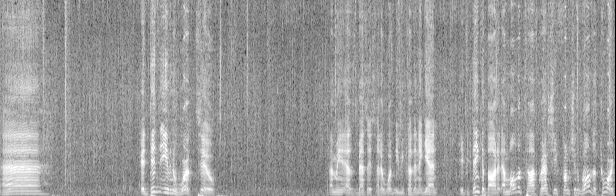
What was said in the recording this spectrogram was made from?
Uh, it didn't even work, too. I mean, as I said it would be, because then again, if you think about it, a Molotov could actually function well as a torch.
